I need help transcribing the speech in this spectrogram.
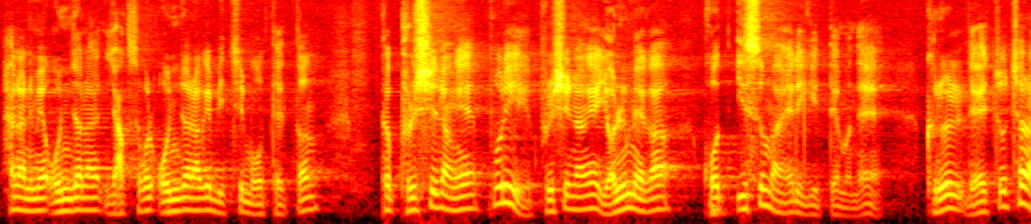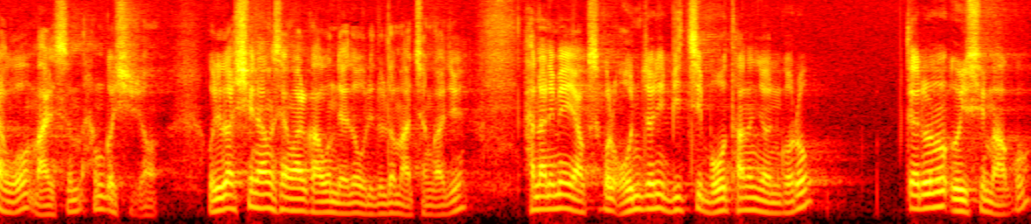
하나님의 온전한 약속을 온전하게 믿지 못했던 그 불신앙의 뿌리, 불신앙의 열매가 곧 이스마엘이기 때문에 그를 내쫓으라고 말씀한 것이죠. 우리가 신앙생활 가운데도 우리들도 마찬가지 하나님의 약속을 온전히 믿지 못하는 연고로 때로는 의심하고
